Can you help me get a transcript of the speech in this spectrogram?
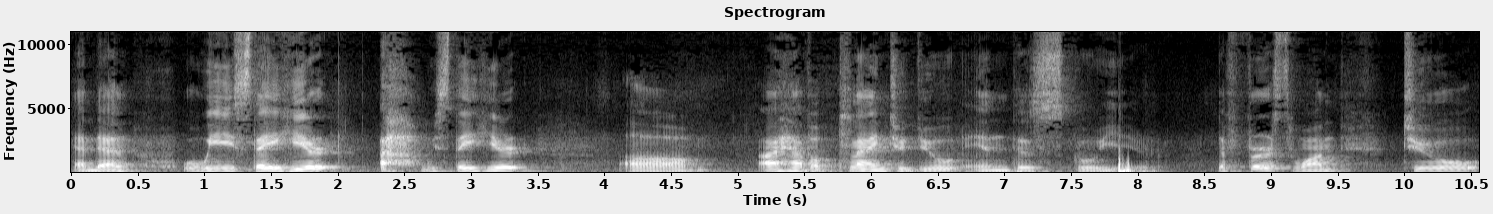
And then we stay here. We stay here. Um, I have a plan to do in this school year. The first one to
